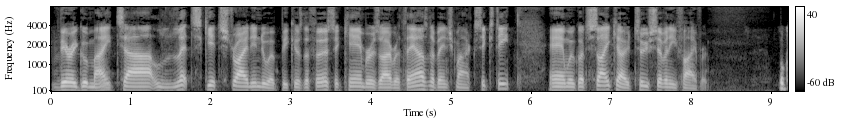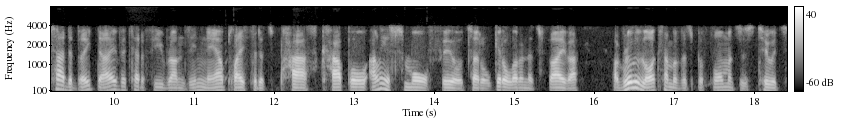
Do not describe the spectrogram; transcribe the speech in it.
Very good, mate. Uh, let's get straight into it because the first at Canberra is over 1,000, a benchmark 60, and we've got Seiko, 270 favourite. Looks hard to beat, Dave. It's had a few runs in now, placed at its past couple. Only a small field, so it'll get a lot in its favour. I really like some of its performances too. It's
